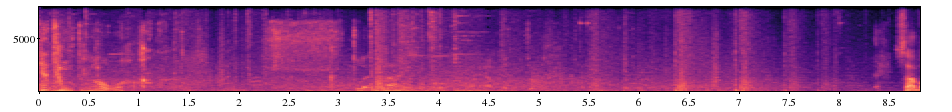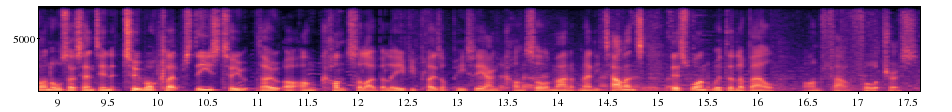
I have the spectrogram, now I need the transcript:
Ja tam Savon also sent in two more clips. These two, though, are on console, I believe. He plays on PC and console, a man of many talents. This one with the Lebel on Fao Fortress.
